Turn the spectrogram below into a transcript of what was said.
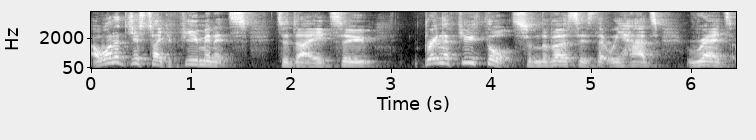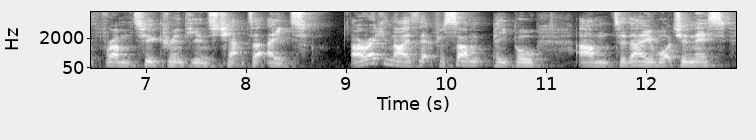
I want to just take a few minutes today to bring a few thoughts from the verses that we had read from 2 Corinthians chapter 8. I recognize that for some people um, today watching this,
